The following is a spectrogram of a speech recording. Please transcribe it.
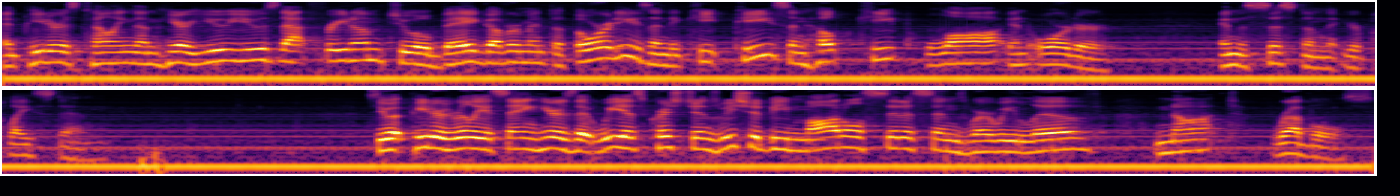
And Peter is telling them here you use that freedom to obey government authorities and to keep peace and help keep law and order in the system that you're placed in. See, what Peter really is saying here is that we as Christians, we should be model citizens where we live, not rebels.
